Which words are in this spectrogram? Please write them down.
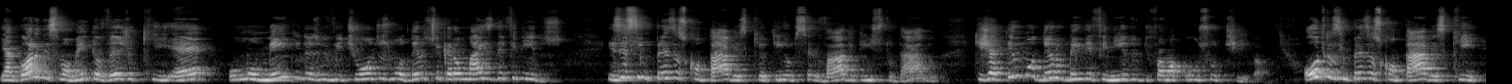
E agora, nesse momento, eu vejo que é o momento em 2021 onde os modelos ficarão mais definidos. Existem empresas contábeis que eu tenho observado e tenho estudado que já têm um modelo bem definido de forma consultiva. Outras empresas contábeis que,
